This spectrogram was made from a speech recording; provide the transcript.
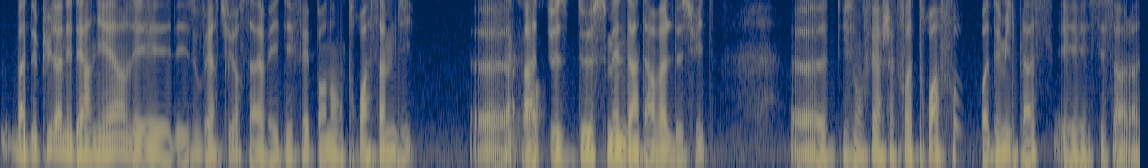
Bah, depuis l'année dernière, les, les ouvertures, ça avait été fait pendant trois samedis, euh, D'accord. à deux, deux semaines d'intervalle de suite. Euh, ils ont fait à chaque fois trois fois 2000 places, et c'est ça là.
